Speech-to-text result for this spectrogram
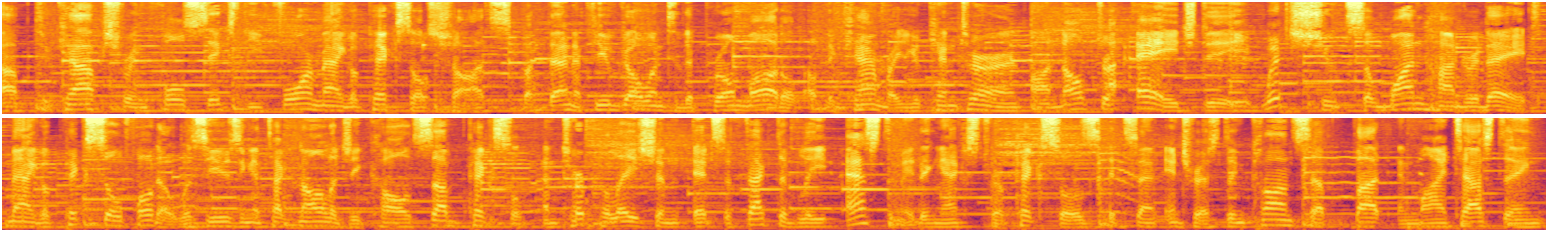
up to capturing full 64 megapixel shots. But then if you go into the pro model of the camera you can turn on Ultra HD which shoots a 108 megapixel photo was using a technology called subpixel interpolation. It's effectively estimating extra pixels. It's an interesting concept but in my testing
